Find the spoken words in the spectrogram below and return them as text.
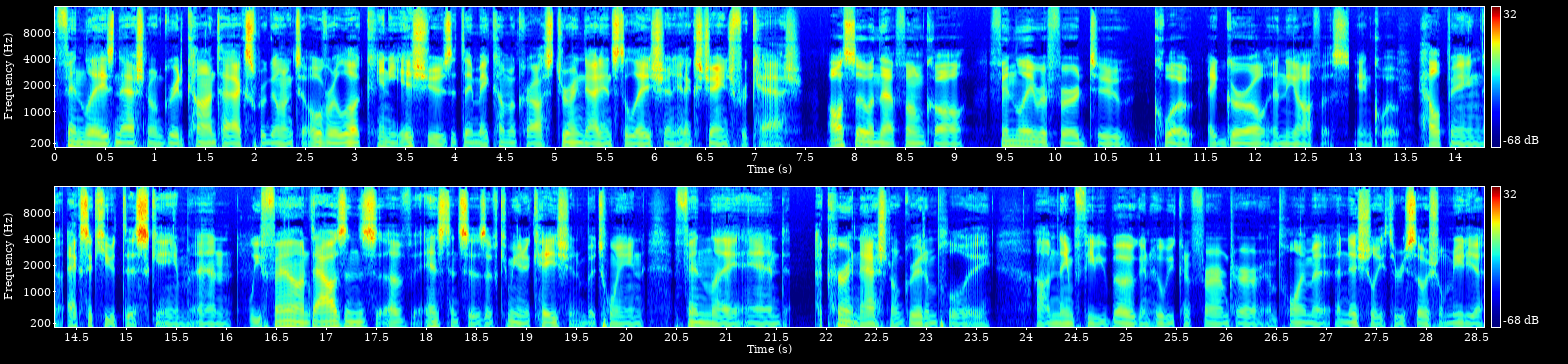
Finlay's National Grid contacts were going to overlook any issues that they may come across during that installation in exchange for cash. Also, in that phone call, Finlay referred to quote, a girl in the office, end quote, helping execute this scheme. And we found thousands of instances of communication between Finlay and a current National Grid employee um, named Phoebe Bogan, who we confirmed her employment initially through social media.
